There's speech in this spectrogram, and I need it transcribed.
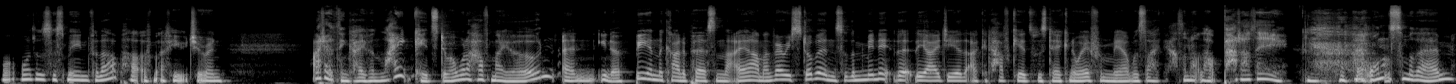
what what does this mean for that part of my future and I don't think I even like kids. Do I want to have my own? And, you know, being the kind of person that I am, I'm very stubborn. So the minute that the idea that I could have kids was taken away from me, I was like, oh, they're not that bad, are they? I want some of them.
